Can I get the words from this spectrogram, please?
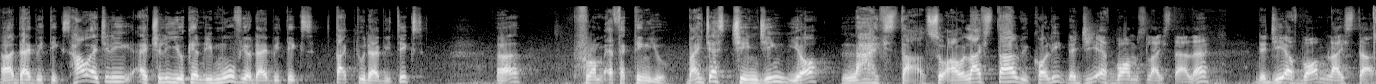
uh, diabetics. How actually actually you can remove your diabetics type 2 diabetics uh, from affecting you? By just changing your lifestyle. So our lifestyle we call it the gf bombs lifestyle eh? the gf bomb lifestyle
